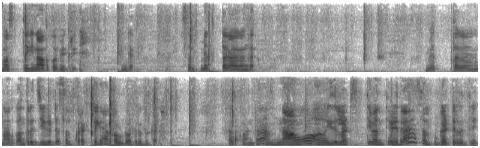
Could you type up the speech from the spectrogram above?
ಮಸ್ತಾಗಿ ನಾದ್ಕೋಬೇಕ್ರಿ. ಹಿಂಗೆ. ಸ್ವಲ್ಪ ಮೆತ್ತಗಾಗಂಗೆ. ಮೆತ್ತಗಾಗಿ ನಾದ್ಕೊ ಅಂದರೆ ಜಿಗಿಟು ಸ್ವಲ್ಪ ಕರೆಕ್ಟಾಗಿ ಹಾಕೊಂಡ್ಬಿಡ್ಬೇಕ್ರಿ ಅದಕ್ಕೆ ಹಾಕ್ಕೊಂಡು ನಾವು ಇದು ಲಟ್ಸ್ತೀವಿ ಅಂತ ಹೇಳಿದ್ರೆ ಸ್ವಲ್ಪ ಗಟ್ಟಿ ಇರುತ್ತೆ ರೀ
